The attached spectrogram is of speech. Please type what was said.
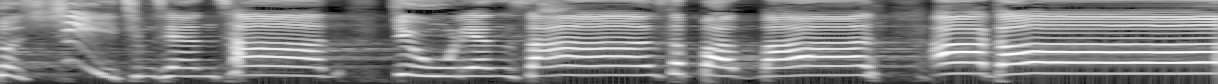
出使千千餐，九连三十八万，阿哥。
